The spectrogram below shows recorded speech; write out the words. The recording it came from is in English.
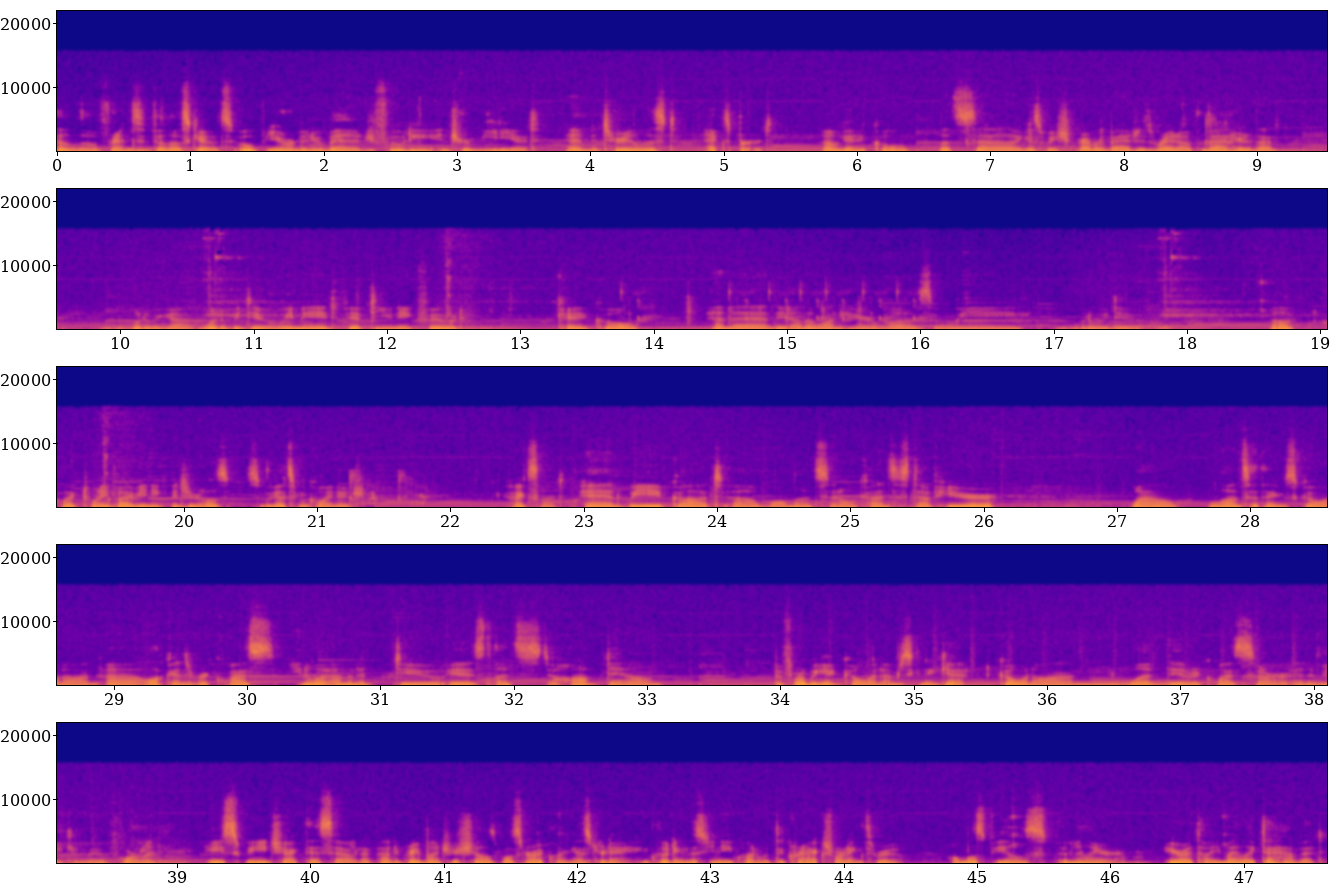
Hello, friends and fellow scouts. Oop, you earned a new badge, Foodie Intermediate and Materialist Expert. Okay, cool. Let's, uh, I guess we should grab our badges right off the bat here then. What do we got? What did we do? We made 50 unique food. Okay, cool. And then the other one here was we... What do we do? Oh, collect 25 unique materials. So we got some coinage. Excellent. And we've got uh, walnuts and all kinds of stuff here. Wow, lots of things going on. Uh, all kinds of requests. You know what I'm going to do is let's hop down. Before we get going, I'm just going to get going on what the requests are, and then we can move forward. Hey, sweetie, check this out. I found a great bunch of shells while snorkeling yesterday, including this unique one with the cracks running through. Almost feels familiar. Here, I thought you might like to have it.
